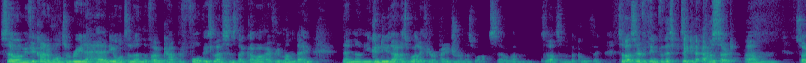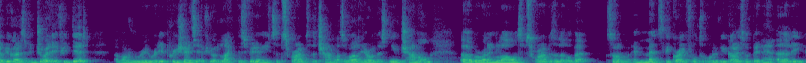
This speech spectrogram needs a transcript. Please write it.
So um, if you kind of want to read ahead, you want to learn the vocab before these lessons that go out every Monday, then um, you can do that as well if you're a patron as well. So um, so that's another cool thing. So that's everything for this particular episode. Um, so I hope you guys have enjoyed it. If you did, um, I'd really really appreciate it if you would like this video and you'd subscribe to the channel as well here on this new channel. Uh, we're running low on subscribers a little bit, so I'm immensely grateful to all of you guys who have been here early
